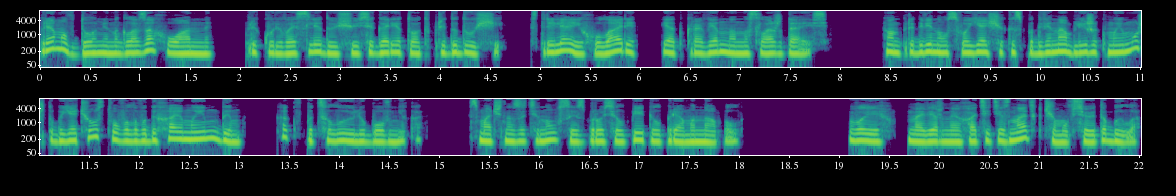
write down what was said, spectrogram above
прямо в доме, на глазах у Анны, прикуривая следующую сигарету от предыдущей, стреляя их у Ларри и откровенно наслаждаясь. Он придвинул свой ящик из-под вина ближе к моему, чтобы я чувствовала выдыхаемый им дым, как в поцелуе любовника смачно затянулся и сбросил пепел прямо на пол. «Вы, наверное, хотите знать, к чему все это было?»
